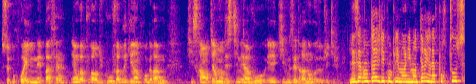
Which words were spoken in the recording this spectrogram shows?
ce pourquoi il n'est pas fait. Et on va pouvoir du coup fabriquer un programme qui sera entièrement destiné à vous et qui vous aidera dans vos objectifs. Les avantages des compléments alimentaires, il y en a pour tous.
